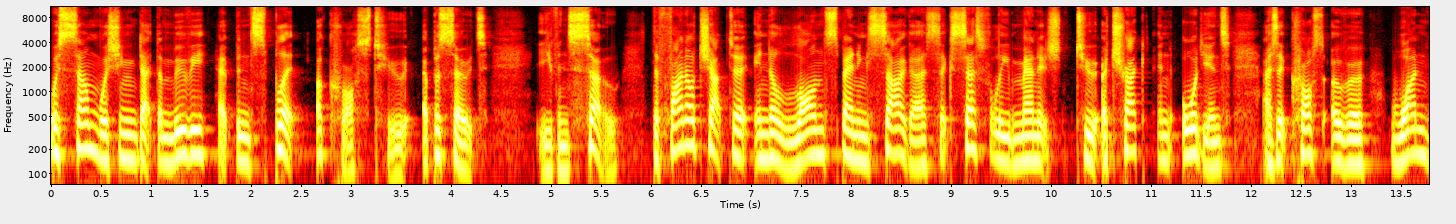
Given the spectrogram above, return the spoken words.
with some wishing that the movie had been split across two episodes. Even so, the final chapter in the long spanning saga successfully managed to attract an audience as it crossed over $1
